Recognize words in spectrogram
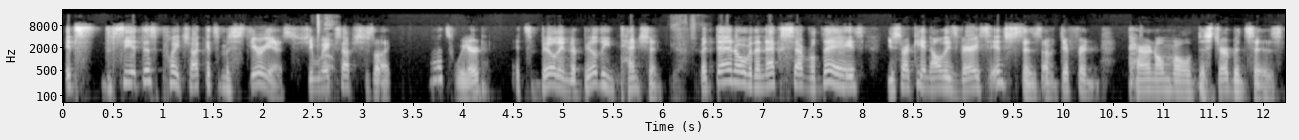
it's see at this point, Chuck, it's mysterious. She wakes up, she's like, "That's weird." It's building. They're building tension. But then over the next several days, you start getting all these various instances of different paranormal disturbances.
